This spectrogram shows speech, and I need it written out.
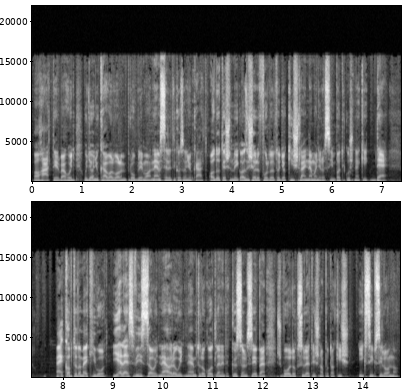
a háttérben, hogy, hogy anyukával valami probléma. Nem szeretik az anyukát. Adott esetben még az is előfordult, hogy a kislány nem annyira szimpatikus nekik, de Megkaptad a meghívót, jelez vissza, hogy ne hogy nem tudok ott lenni, de köszönöm szépen, és boldog születésnapot a kis XY-nak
